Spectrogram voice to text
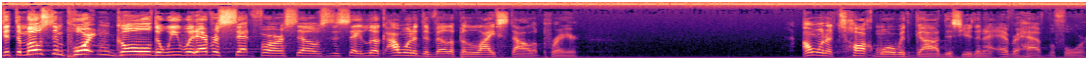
that the most important goal that we would ever set for ourselves is to say, look, I want to develop a lifestyle of prayer. I want to talk more with God this year than I ever have before.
